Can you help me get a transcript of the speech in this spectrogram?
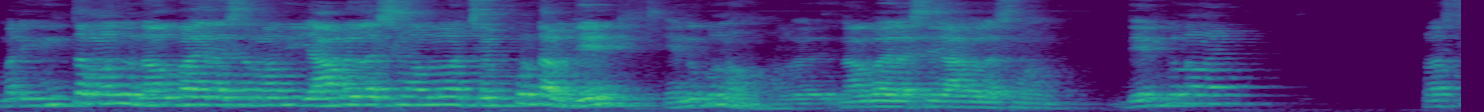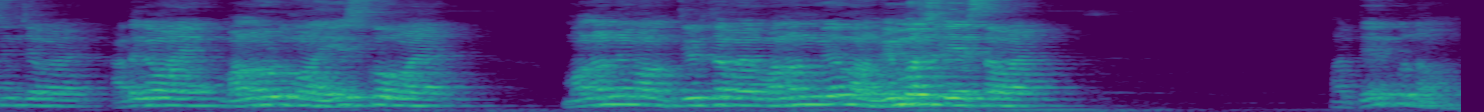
మరి ఇంతమంది నలభై లక్షల మంది యాభై లక్షల మంది మనం చెప్పుకుంటాం దేనికి? ఎందుకున్నాం? నలభై లక్షలు యాభై లక్షల మంది. దేనికున్నామే? ప్రశ్నించమే అడగమే మనోడు మనం వేసుకోమే మనల్ని మనం తిడతామే మనల్ని మీద మనం విమర్శ చేస్తామే. మరి దేనికున్నాము?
